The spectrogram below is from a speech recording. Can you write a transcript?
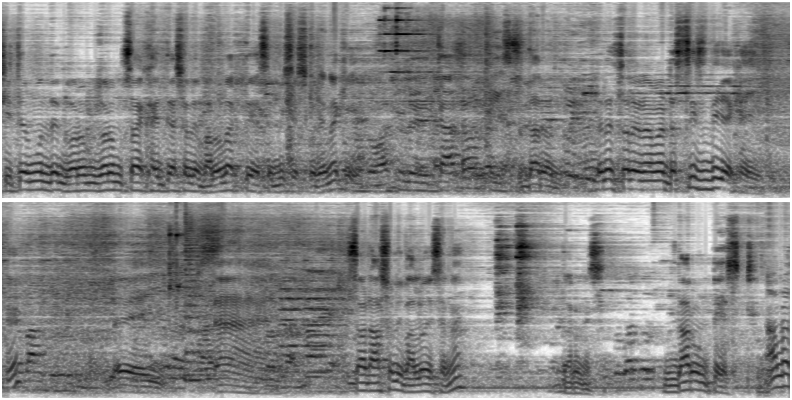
শীতের মধ্যে গরম গরম চা খাইতে আসলে ভালো লাগতে আছে বিশেষ করে নাকি? দারুণ। তাহলে চলেন আমরা একটা চিজ দিয়ে খাই হ্যাঁ? এই হ্যাঁ। চাটা আসলে ভালো হয়েছে না? দারুণ আছে দারুণ টেস্ট আমরা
